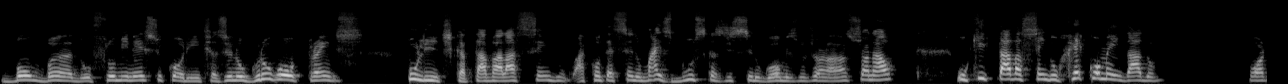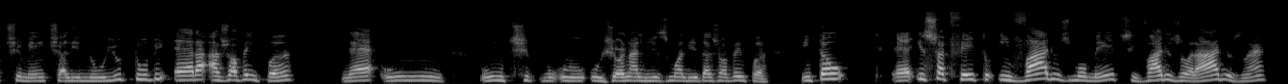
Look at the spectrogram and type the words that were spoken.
bombando o Fluminense e o Corinthians, e no Google Trends política estava lá sendo acontecendo mais buscas de Ciro Gomes no Jornal Nacional, o que estava sendo recomendado fortemente ali no YouTube era a Jovem Pan, né, um, um tipo o, o jornalismo ali da Jovem Pan. Então, é, isso é feito em vários momentos, em vários horários, né?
